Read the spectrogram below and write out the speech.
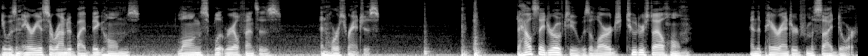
It was an area surrounded by big homes, long split rail fences, and horse ranches. The house they drove to was a large Tudor style home, and the pair entered from a side door.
